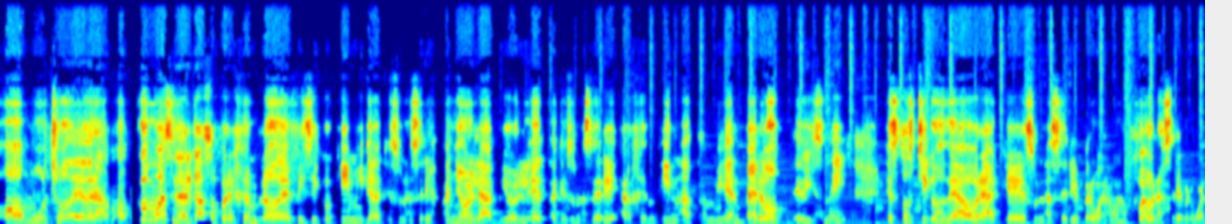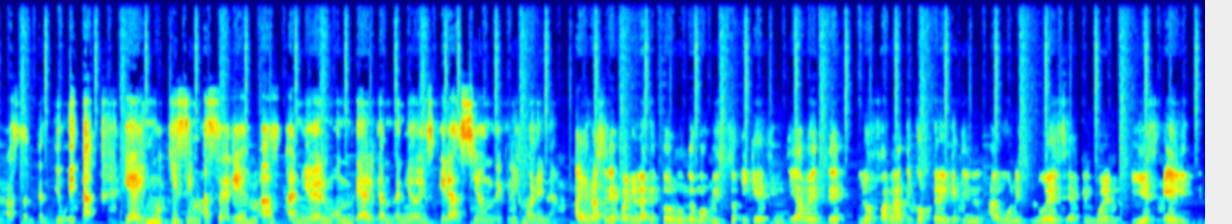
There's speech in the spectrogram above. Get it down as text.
o mucho de drama. Como ha sido el caso, por ejemplo, de Físico-Química, que es una serie española, Violeta, que es una serie argentina también, pero de Disney. Estos chicos de ahora, que es una serie peruana, bueno, fue una serie peruana bastante antigüita, y hay muchísimas series más a nivel mundial que han tenido inspiración de Cris Morena. Hay una serie española que todo el mundo hemos visto y que definitivamente los fanáticos creen que tienen alguna influencia de Cris Morena, y es Élite.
